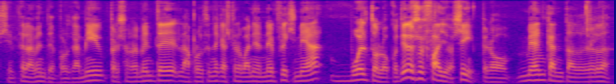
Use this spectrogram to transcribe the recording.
sinceramente, porque a mí personalmente la producción de Castlevania en Netflix me ha vuelto loco. Tiene sus fallos, sí, pero me ha encantado, de verdad.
